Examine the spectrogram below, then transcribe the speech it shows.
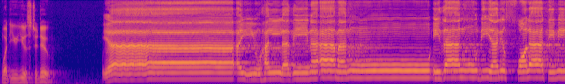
what you used to do. يا ايها الذين امنوا نودي للصلاه من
